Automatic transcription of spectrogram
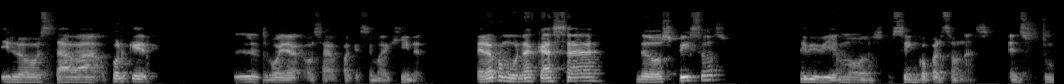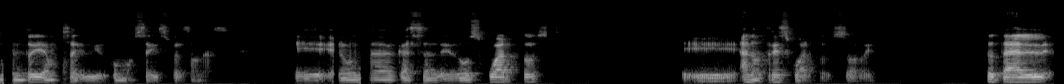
Y luego estaba, porque les voy a, o sea, para que se imaginen, era como una casa de dos pisos y vivíamos cinco personas. En su momento íbamos a vivir como seis personas. Eh, era una casa de dos cuartos. Eh, ah, no, tres cuartos, sorry. Total,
